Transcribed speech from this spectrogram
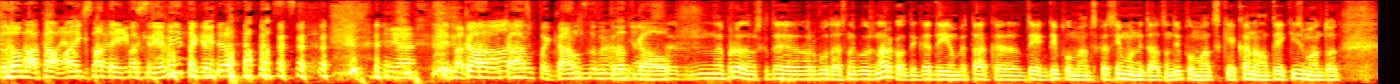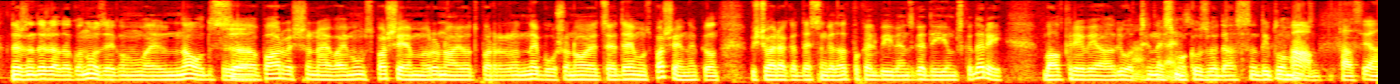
tu domā, kā vajag pateikt par Krieviju tagad? Jā, jā par Kārlu, Kārlu, par Kārls, tad krats galvu. Protams, ka te varbūt tās negluži narkotika gadījumi, bet tā, ka tiek diplomātiskās imunitātes un diplomātiskie kanāli tiek izmantot dažna dažādāko noziegumu vai naudas jā. Pārvešanai vai mums pašiem runājot par nebūšanu OECD, mums pašiem nepilni. Viņš vairāk kā desmit gadu atpakaļ bija viens gadījums, kad arī Baltkrievijā ļoti nesmuki ka uzvedās diplomāts. À, tas, jā.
